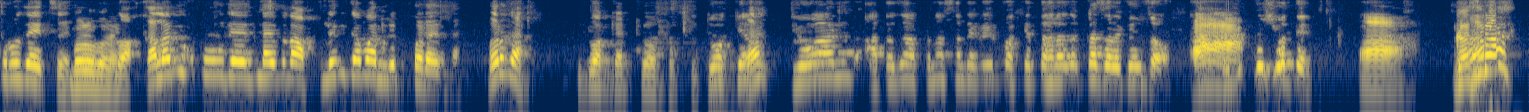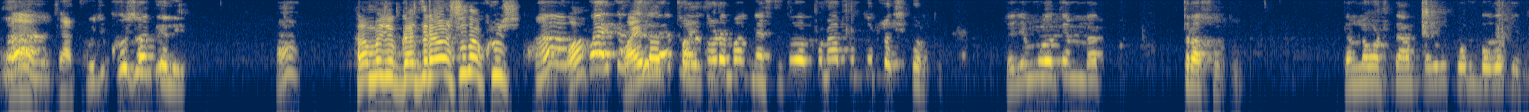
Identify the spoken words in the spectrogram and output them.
करू द्यायचं. बरोबर आहे. लोकाला बी करू द्यायचं नाही तर आपले बी त्या भानगडीत पडायचं नाही. बरं का? डोक्यात ठेवा फक्त डोक्यात ठेवा आणि आता जर आपण संध्याकाळी डोक्यात झाला तर कचरा घेऊन जाऊ. हा? म्हणजे खुश होते. हा. गजरा? हा, जाता. म्हणजे खुश होते अरे म्हणजे गजऱ्यावर सुद्धा खुश? वा, व्हायलाच थोडे पाहिजे. थोडे मागणी असते तो पण आपण दुर्लक्ष करतो. त्याच्यामुळे त्यांना त्रास होतो. त्यांना वाटतं आपल्याकडे कोण बघत नाही.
